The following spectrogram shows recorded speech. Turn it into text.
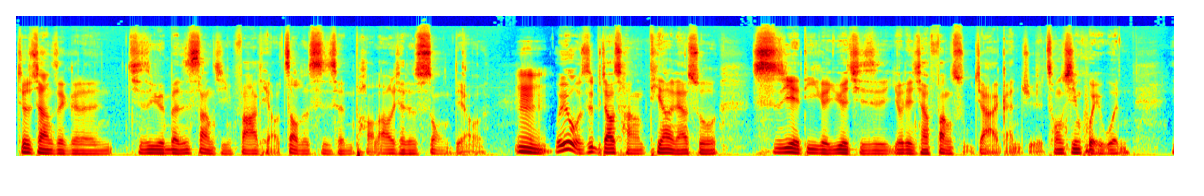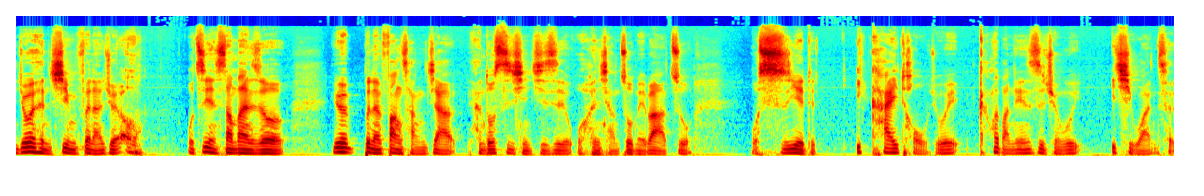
就像这个人其实原本是上紧发条，照着时辰跑，然后一下就送掉了。嗯，因为我是比较常听到人家说，失业第一个月其实有点像放暑假的感觉，重新回温，你就会很兴奋啊，觉得哦，我之前上班的时候，因为不能放长假，很多事情其实我很想做，没办法做。我失业的一开头，就会赶快把那件事全部一起完成。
